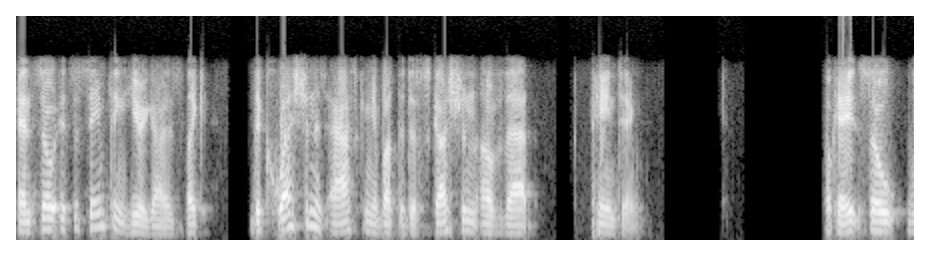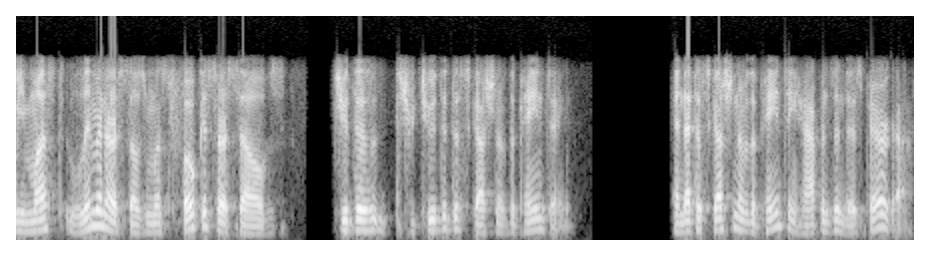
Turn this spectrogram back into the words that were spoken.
And so it's the same thing here, guys. Like the question is asking about the discussion of that painting. Okay, so we must limit ourselves, we must focus ourselves to the, to the discussion of the painting. And that discussion of the painting happens in this paragraph.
